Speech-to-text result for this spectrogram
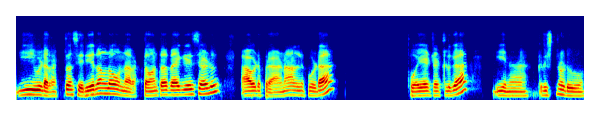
ఈవిడ రక్తం శరీరంలో ఉన్న రక్తం అంతా తాగేశాడు. ఆవిడ ప్రాణాలను కూడా పోయేటట్లుగా ఈయన కృష్ణుడు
